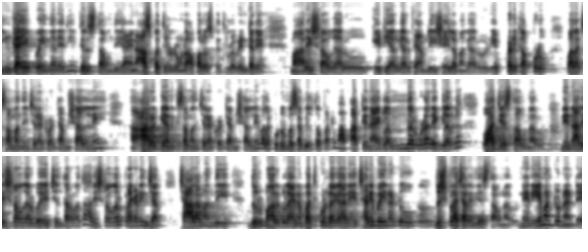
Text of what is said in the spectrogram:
ఇంకా ఎక్కువైంది అనేది తెలుస్తూ ఉంది. ఆయన ఆసుపత్రిలో ఉండే అపోలో ఆసుపత్రిలో వెంటనే మా హరీష్ రావు గారు కేటీఆర్ గారు ఫ్యామిలీ శైలమ్మ గారు ఎప్పటికప్పుడు వాళ్ళకి సంబంధించినటువంటి అంశాలని ఆరోగ్యానికి సంబంధించినటువంటి అంశాలని వాళ్ళ కుటుంబ సభ్యులతో పాటు మా పార్టీ నాయకులందరూ కూడా రెగ్యులర్గా వాచ్ చేస్తూ ఉన్నారు. నిన్న హరీష్ రావు గారు పోయి వచ్చిన తర్వాత హరీష్ రావు గారు ప్రకటించారు. చాలా మంది దుర్మార్గులు ఆయన బతికుండగానే చనిపోయినట్టు దుష్ప్రచారం చేస్తా ఉన్నారు. నేను ఏమంటున్నానంటే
